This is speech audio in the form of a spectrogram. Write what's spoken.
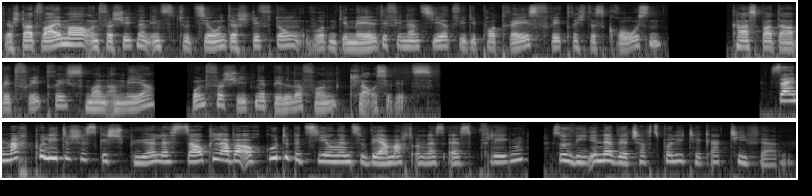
Der Stadt Weimar und verschiedenen Institutionen der Stiftung wurden Gemälde finanziert wie die Porträts Friedrich des Großen, Caspar David Friedrichs Mann am Meer und verschiedene Bilder von Clausewitz Sein machtpolitisches Gespür lässt Saukel aber auch gute Beziehungen zu Wehrmacht und SS pflegen sowie in der Wirtschaftspolitik aktiv werden.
